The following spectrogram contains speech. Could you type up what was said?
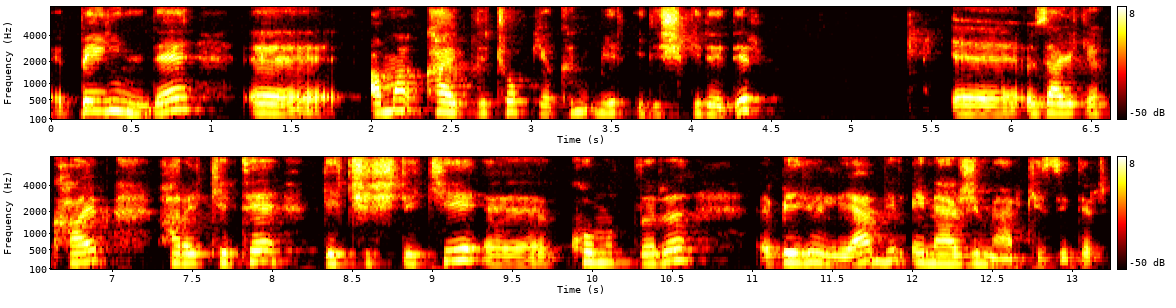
E, beyin de e, ama kalple çok yakın bir ilişkidedir. Eee, özellikle kalp harekete geçişteki, eee, komutları, eee, belirleyen bir enerji merkezidir.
